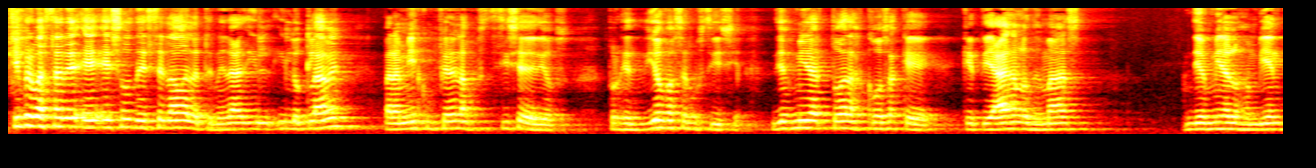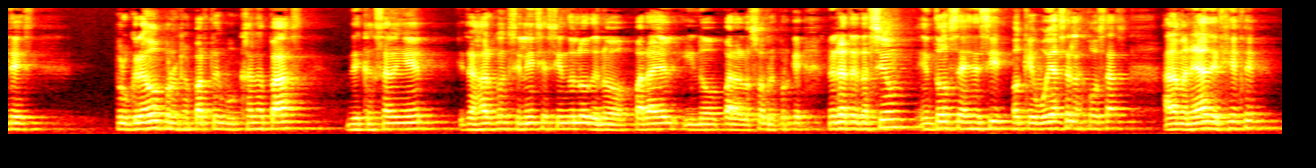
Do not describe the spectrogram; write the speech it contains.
siempre va a estar eh, eso de ese lado de la eternidad. Y, lo clave para mí es confiar en la justicia de Dios. Porque Dios va a hacer justicia. Dios mira todas las cosas que, que te hagan los demás. Dios mira los ambientes. Procuramos por nuestra parte buscar la paz, descansar en Él y trabajar con excelencia haciéndolo de nuevo para Él y no para los hombres. Porque nuestra tentación entonces es decir, ok, voy a hacer las cosas a la manera del jefe,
